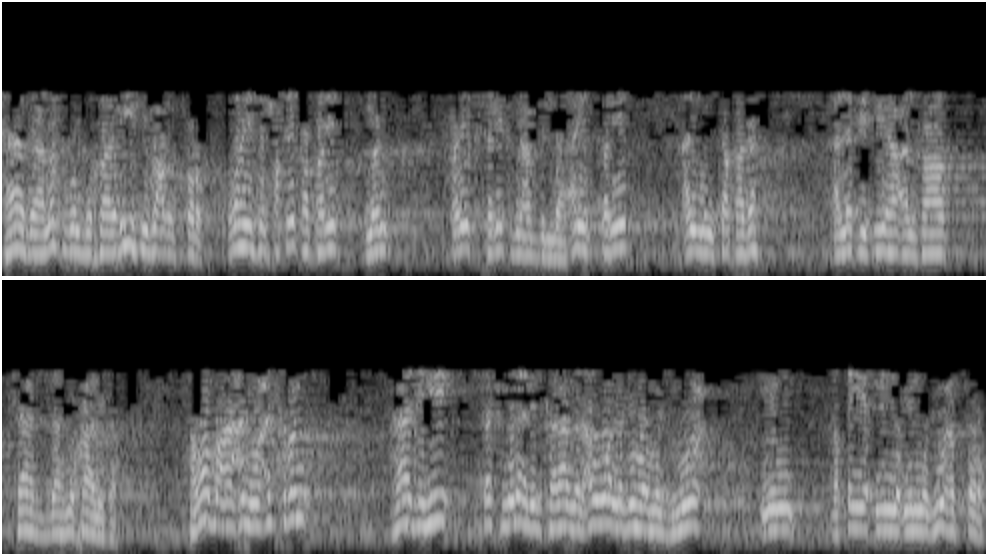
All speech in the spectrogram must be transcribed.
هذا لفظ البخاري في بعض الطرق. وهي في الحقيقة طريق من؟ طريق شريك بن عبد الله. أي الطريق المنتقدة التي فيها ألفاظ شاذة مخالفة. فوضع عنه عشرا هذه تكملة للكلام الأول الذي هو مجموع من بقية من من مجموع الطرق.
